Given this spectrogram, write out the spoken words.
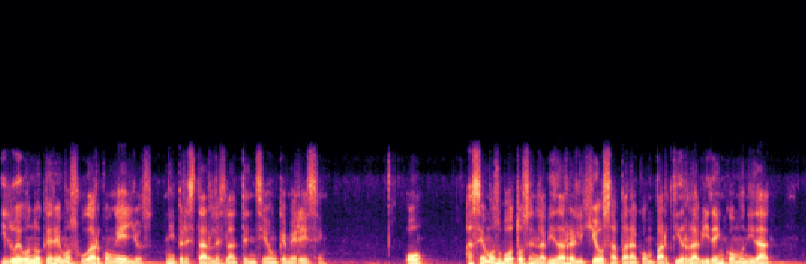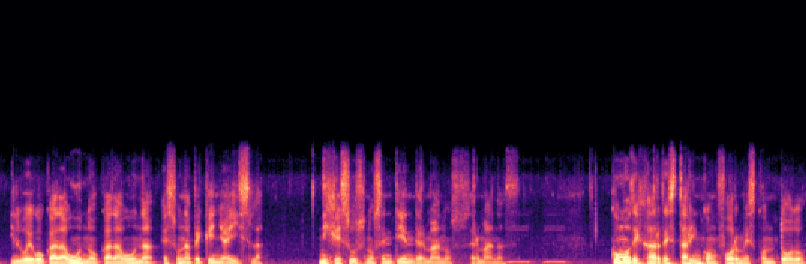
y luego no queremos jugar con ellos ni prestarles la atención que merecen. O hacemos votos en la vida religiosa para compartir la vida en comunidad y luego cada uno, cada una es una pequeña isla. Ni Jesús nos entiende, hermanos, hermanas. ¿Cómo dejar de estar inconformes con todo?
